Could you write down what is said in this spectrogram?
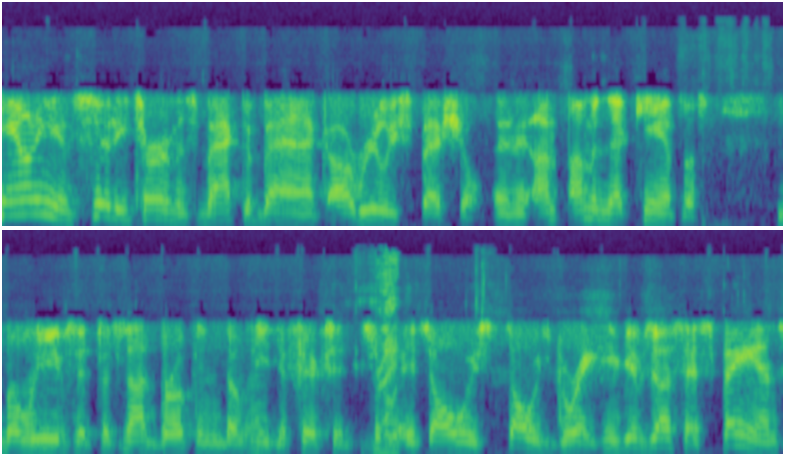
county and city tournaments back to back are really special, and I'm I'm in that camp of believes that if it's not broken, don't need to fix it. So Right. it's always it's always great. It gives us as fans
